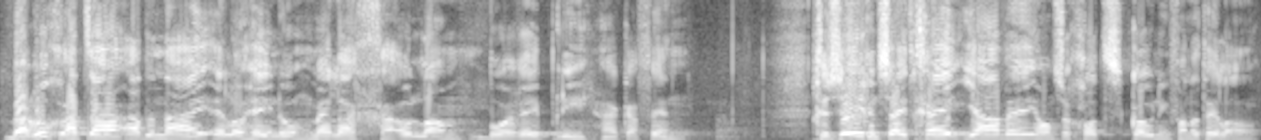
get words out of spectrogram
Baruch ata Adonai Eloheinu melech haolam borei pri hakafen. Gezegend zijt gij, Yahweh, onze God, koning van het heelal,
